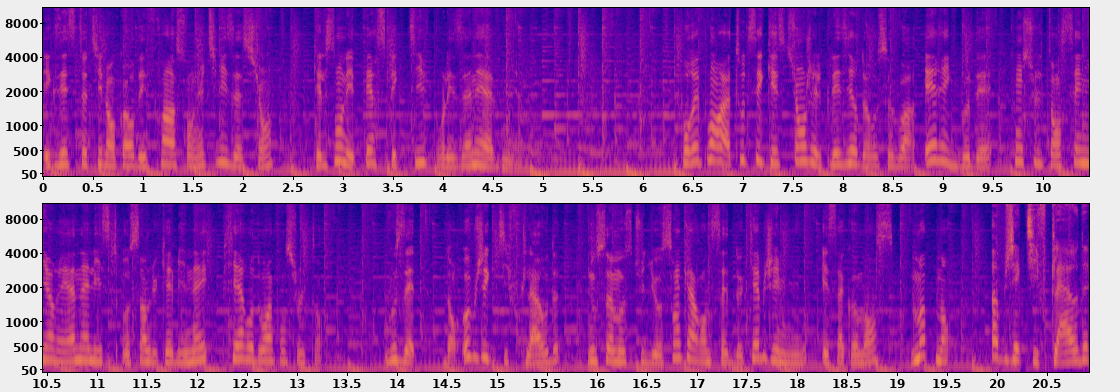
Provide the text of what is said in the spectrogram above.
Existe-t-il encore des freins à son utilisation? Quelles sont les perspectives pour les années à venir? Pour répondre à toutes ces questions, j'ai le plaisir de recevoir Eric Baudet, consultant senior et analyste au sein du cabinet Pierre Audouin Consultant. Vous êtes dans Objectif Cloud, nous sommes au studio 147 de Capgemini et ça commence maintenant. Objectif Cloud,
